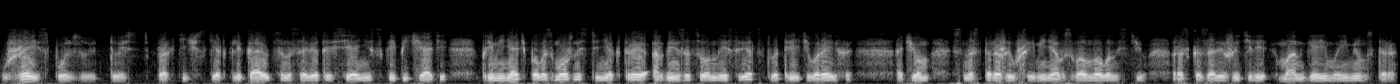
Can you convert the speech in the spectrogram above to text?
уже используют, то есть практически откликаются на советы сионистской печати применять по возможности некоторые организационные средства Третьего Рейха, о чем с насторожившей меня взволнованностью рассказали жители Мангейма и Мюнстера.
